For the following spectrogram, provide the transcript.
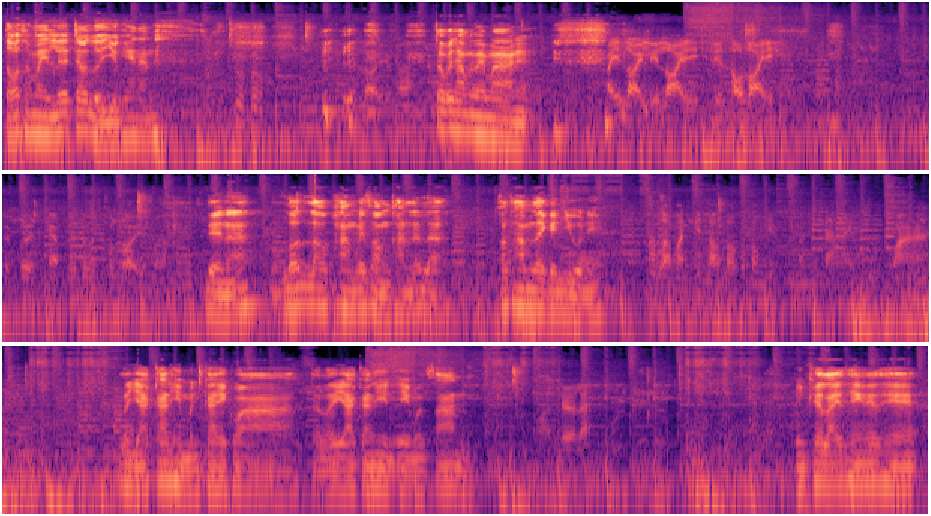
โต๊ะทำไมเลือดเจ้าเหลืออยู่แค่นั้นลอยมาเจ้าไปทำอะไรมาเนี่ยไปลอยหรือลอยหรือเขาลอยไปเปิดแมปแล้วโดนเขาหลอยมาเดี๋ยวนะรถเราพังไปสองคันแล้วเหรอเขาทำอะไรกันอยู่นี่ถ้าเรามันเห็นเราเราก็ต้องเห็นมันได้ว่าระยะการเห็นมันไกลกว่า แต่ระยะการเห็นเองมันสั้นอ๋อเจอแล้วเป็นแค่ไลท์แทงแท้ๆ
